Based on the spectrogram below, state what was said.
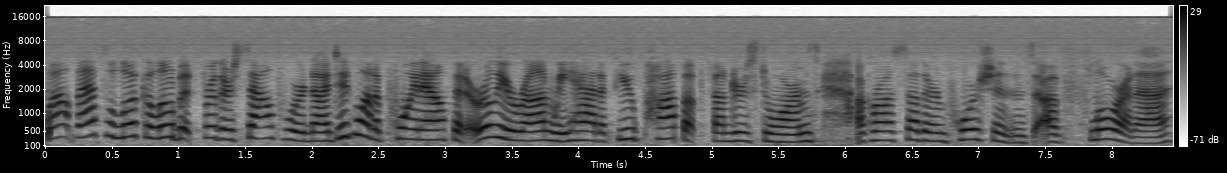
Well, that's a look a little bit further southward. Now, I did want to point out that earlier on we had a few pop-up thunderstorms across southern portions of Florida,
